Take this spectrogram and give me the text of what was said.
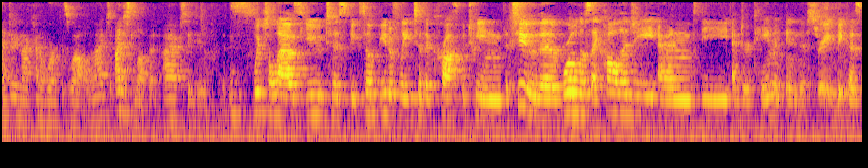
and doing that kind of work as well, and I, I just love it. I absolutely do. It's, which allows you to speak so beautifully to the cross between the two the world of psychology and the entertainment industry because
